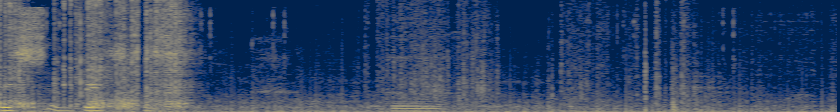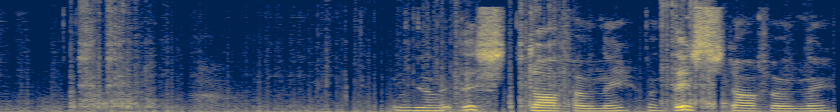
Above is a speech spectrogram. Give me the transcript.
this and this. And, we're gonna make this staff only and this staff only.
